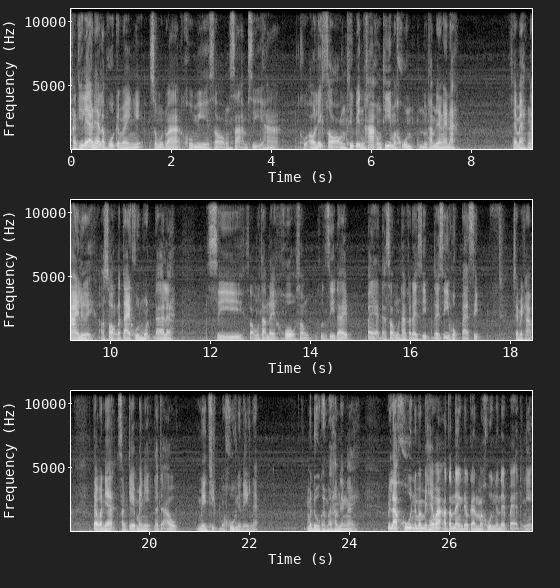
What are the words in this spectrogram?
ครั้งที่แล้วเนี่ยเราพูดกันไปอย่างนี้ สมมุติว่าครูมีสองสามสี่ห้าครูเอาเลขสองที่เป็นค่าของที่มาคูณหนูทำยังไงนะ ใช่ไหมง่ายเลย เอาสองกระจายคูณหมดได้เลยสี่สองคูณสามได้หกสองคูณสี่ได้แปดได้สองคูณห้าก็ได้สิบได้สี่หกแปดสิบใช่ไหมครับ แต่วันนี้สังเกตไหมนี่ เราจะเอาเมทริกมาคูณกันเองแหละ มาดูกันว่าทำยังไง เวลาคูณเนี่ยมันไม่ใช่ว่าเอาตำแหน่งเดียวกันมาคูณกันได้แปดอย่างนี้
